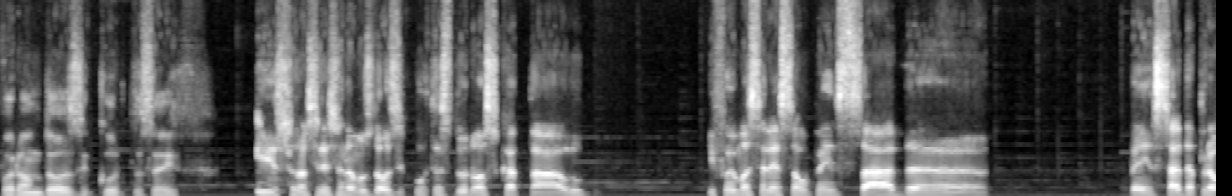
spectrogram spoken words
Foram 12 curtas, é isso? Isso, nós selecionamos 12 curtas do nosso catálogo e foi uma seleção pensada pensada para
